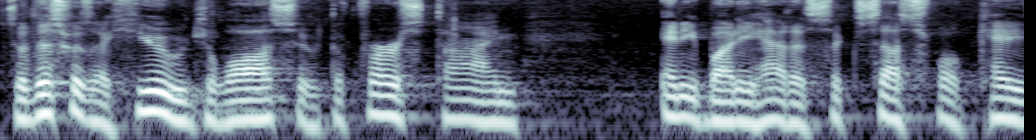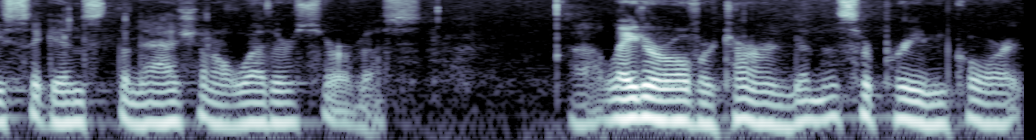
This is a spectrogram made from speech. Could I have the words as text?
So this was a huge lawsuit, the first time anybody had a successful case against the National Weather Service, uh, later overturned in the Supreme Court.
